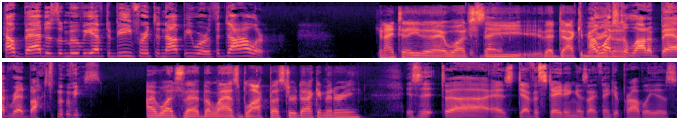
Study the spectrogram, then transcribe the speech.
How bad does the movie have to be for it to not be worth a dollar? Can I tell you that I watched the that documentary? I watched the- a lot of bad Redbox movies. I watched that the last blockbuster documentary. Is it uh, as devastating as I think it probably is?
